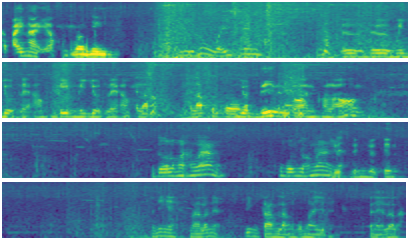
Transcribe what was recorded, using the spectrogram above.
จะไปไหนอะโดนยิงดื้อดื้อไม่หยุดเลยเอาดิ้นไม่หยุดเลยเอาไปรับไปรับคุณโจหยุดดิ้นก่อนขอร้องคุณโจลงมาข้างล่างพวกผมอยู่ข้างล่างหยุเนี่ดยดิ้นหยุดดิ้น อันนี้ไงมาแล้วเนี่ยวิ่งตามหลังผมมาอยู่เนี่ยไปไหนแล้วล่ะ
